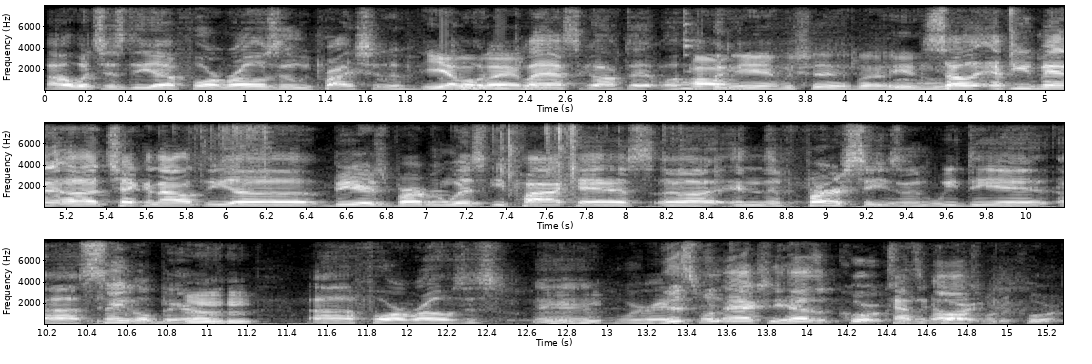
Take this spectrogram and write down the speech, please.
uh, which is the uh, Four Roses. And we probably should have Yellow pulled the plastic off that one. Oh yeah, we should, but you know. So if you've been uh, checking out the uh, Beers Bourbon Whiskey podcast uh, in the first season, we did uh, single barrel Mm-hmm. uh, Four Roses, and we're ready. This one actually has a cork. So Has a cork. for the cork.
